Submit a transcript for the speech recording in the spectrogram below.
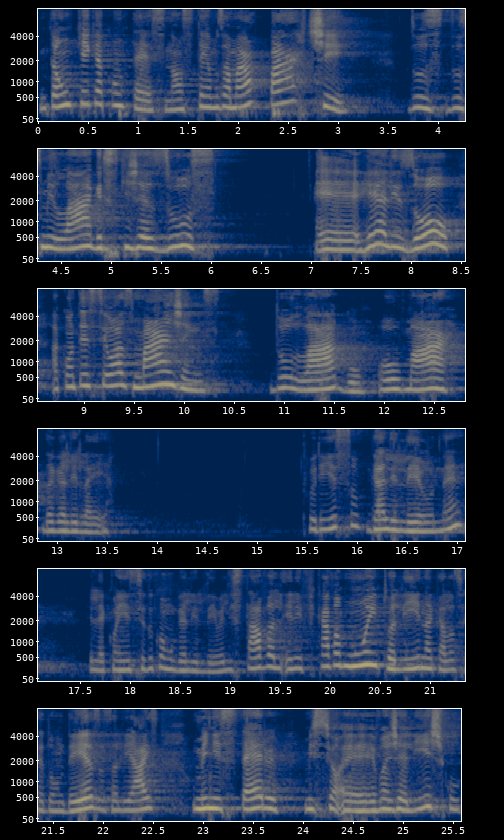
Então, o que, que acontece? Nós temos a maior parte dos, dos milagres que Jesus é, realizou aconteceu às margens do lago ou mar da Galileia. Por isso, Galileu, né? Ele é conhecido como Galileu. Ele estava, ele ficava muito ali naquelas redondezas. Aliás, o ministério é, evangelístico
